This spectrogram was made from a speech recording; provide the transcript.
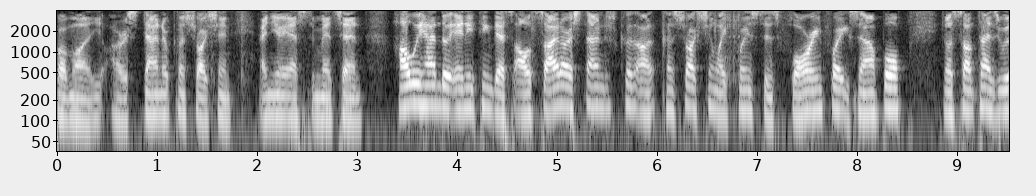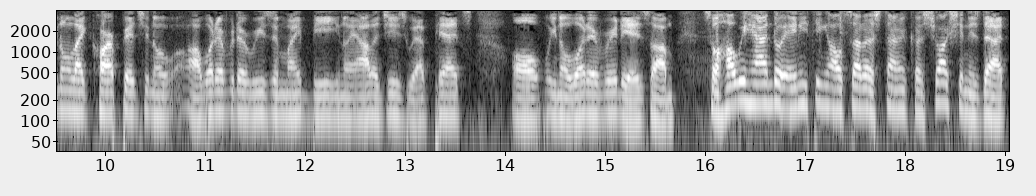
from uh, our standard construction and your estimates and how we handle anything that's outside our standard uh, construction like for instance flooring for example. You know sometimes we don't like carpets you know uh, whatever the reason might be you know allergies we have pets or you know whatever it is um, so how we handle anything outside our standard construction is that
